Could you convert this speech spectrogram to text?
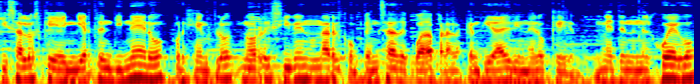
quizá los que invierten dinero, por ejemplo, no reciben una recompensa adecuada para la cantidad de dinero que meten en el juego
